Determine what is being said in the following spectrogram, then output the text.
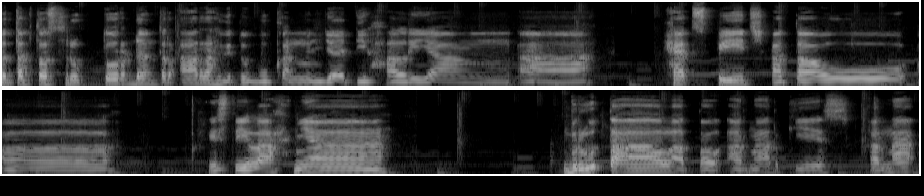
tetap terstruktur dan terarah gitu bukan menjadi hal yang uh, head speech atau uh, istilahnya brutal atau anarkis. Karena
